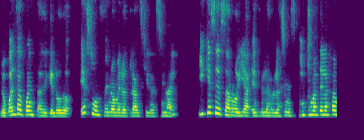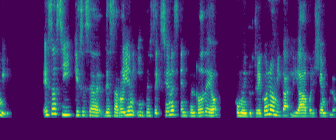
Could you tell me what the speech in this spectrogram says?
lo cual da cuenta de que el rodeo es un fenómeno transgeneracional y que se desarrolla entre las relaciones íntimas de la familia. Es así que se desarrollan intersecciones entre el rodeo como industria económica ligada, por ejemplo,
